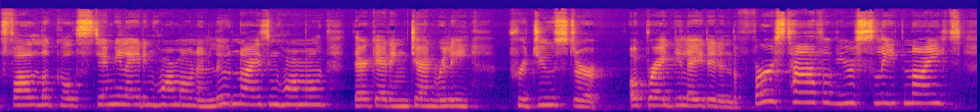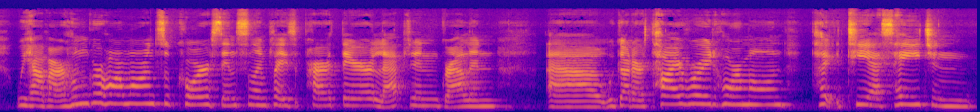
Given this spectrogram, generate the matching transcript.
follicle stimulating hormone and luteinizing hormone, they're getting generally produced or upregulated in the first half of your sleep night. We have our hunger hormones, of course, insulin plays a part there, leptin, ghrelin. Uh, we got our thyroid hormone, TSH and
